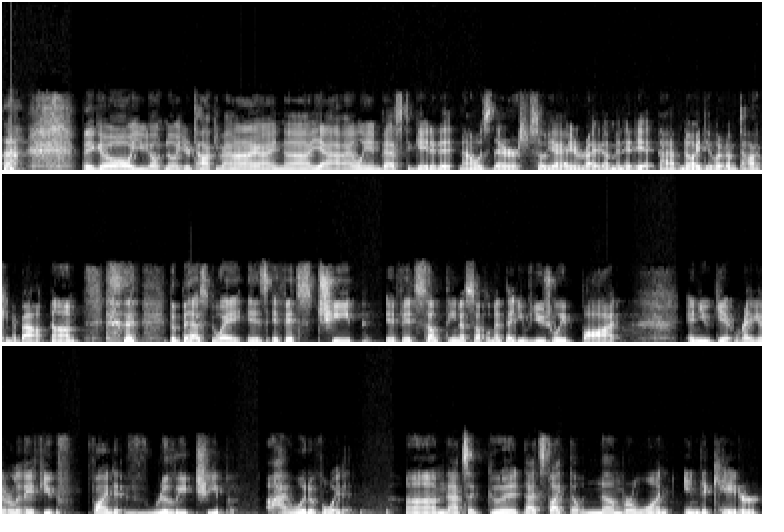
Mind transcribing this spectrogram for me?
they go, "Oh, you don't know what you're talking about." I, I know, yeah, I only investigated it, and I was there, so yeah, you're right. I'm an idiot. I have no idea what I'm talking about. Um, the best way is if it's cheap, if it's something a supplement that you've usually bought and you get regularly. If you find it really cheap, I would avoid it. Um, that's a good. That's like the number one indicator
